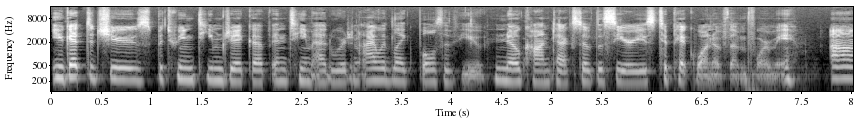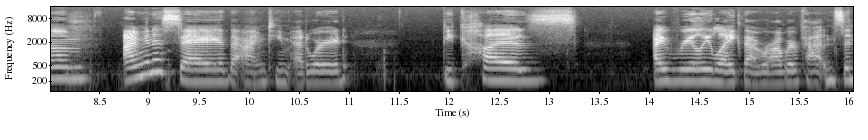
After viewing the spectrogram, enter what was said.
You get to choose between Team Jacob and Team Edward, and I would like both of you, no context of the series, to pick one of them for me. Um, I'm gonna say that I'm Team Edward because I really like that Robert Pattinson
